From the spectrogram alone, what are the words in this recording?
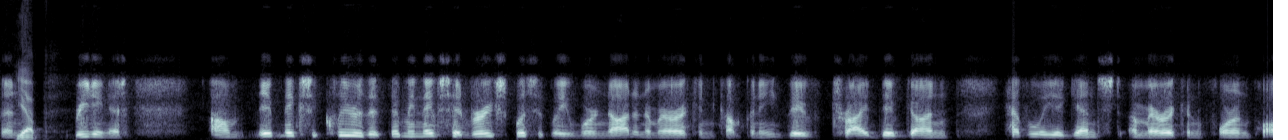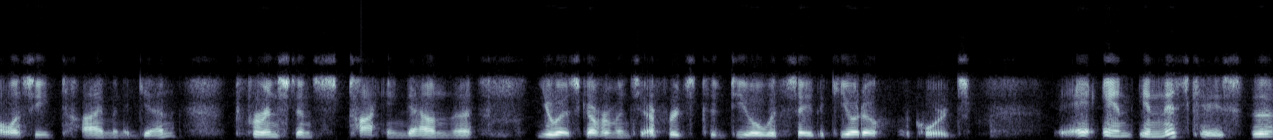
and yep. reading it. Um, it makes it clear that I mean they've said very explicitly we're not an American company. They've tried, they've gone heavily against American foreign policy time and again. For instance, talking down the U.S. government's efforts to deal with, say, the Kyoto Accords. And in this case, the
